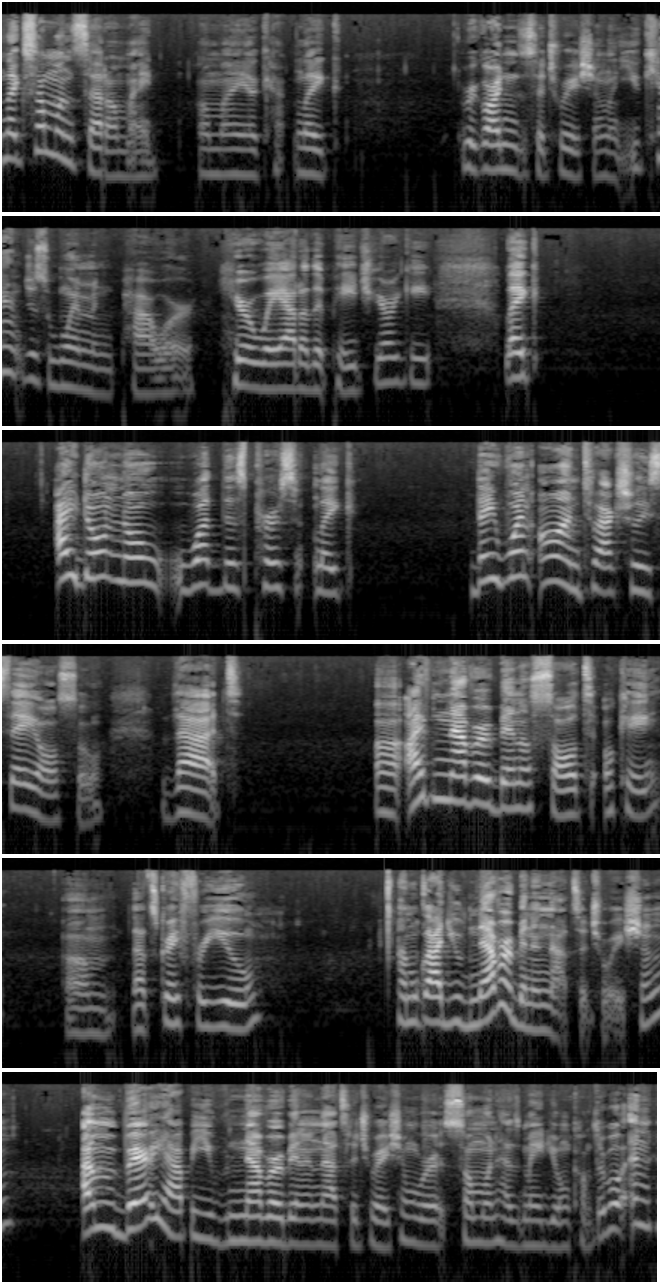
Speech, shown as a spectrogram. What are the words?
like someone said on my on my account, like regarding the situation, like you can't just women power your way out of the patriarchy. Like, I don't know what this person like. They went on to actually say also that uh, I've never been assaulted. Okay, um, that's great for you. I'm glad you've never been in that situation. I'm very happy you've never been in that situation where someone has made you uncomfortable and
